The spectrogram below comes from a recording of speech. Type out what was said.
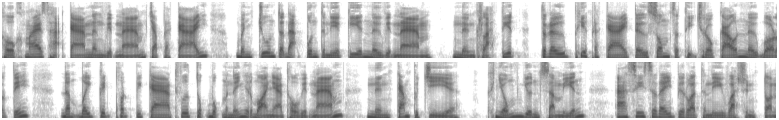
ធរខ្មែរសហការនឹងវៀតណាមចាប់ប្រកាយបញ្ជូនទៅដាក់ពន្ធនាគារនៅវៀតណាមនិងខ្លះទៀតត្រូវភៀសប្រកាយទៅសុំសិទ្ធិជ្រកកោននៅបរទេសដើម្បីគេចផុតពីការធ្វើទុកបុកម្នេញរបស់អាជ្ញាធរវៀតណាម និងកម្ពុជាខ្ញុំយុនសាមៀនអាស៊ីសេរីពីរដ្ឋធានី Washington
